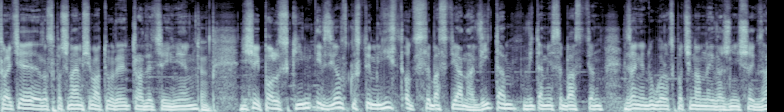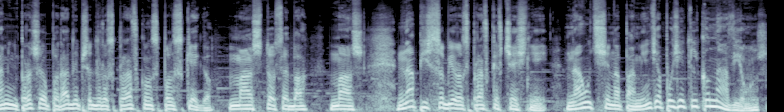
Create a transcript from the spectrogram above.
Słuchajcie, rozpoczynają się matury tradycyjnie. Tak. Dzisiaj Polski i w związku z tym list od Sebastiana. Witam, witam je Sebastian. Za niedługo rozpoczynam najważniejszy egzamin. Proszę o porady przed rozprawką z polskiego. Masz to, Seba, masz. Napisz sobie rozprawkę wcześniej. Naucz się na pamięć, a później tylko nawiąż.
